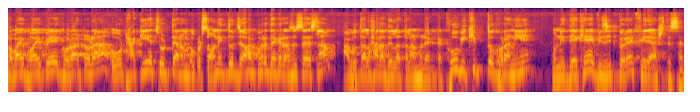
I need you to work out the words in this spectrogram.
সবাই ভয় পেয়ে ঘোড়া টোরা ও ঠাকিয়ে ছুটতে আরম্ভ করছে। অনেক দূর যাওয়ার পরে দেখে রাসুসাহ ইসলাম আবু তালহা রাদিল্লাহ তালাহুর একটা খুবই ক্ষিপ্ত ঘোড়া নিয়ে উনি দেখে ভিজিট করে ফিরে আসতেছেন।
